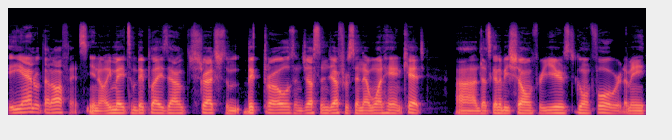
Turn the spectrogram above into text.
he handled that offense. You know, he made some big plays down stretch, some big throws, and Justin Jefferson that one hand catch uh, that's going to be shown for years going forward. I mean,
